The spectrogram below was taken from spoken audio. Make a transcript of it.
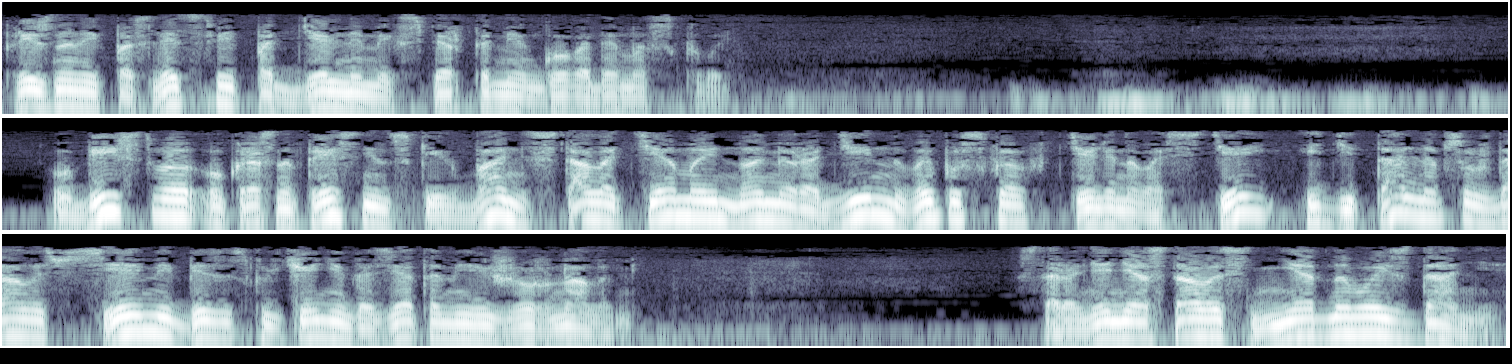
признанный впоследствии поддельными экспертами ГУВД Москвы. Убийство у краснопресненских бань стало темой номер один выпусков теленовостей и детально обсуждалось всеми, без исключения газетами и журналами. В стороне не осталось ни одного издания.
